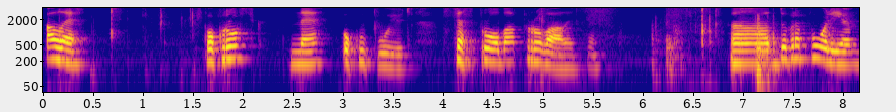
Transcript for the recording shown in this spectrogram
Але Покровськ не окупують. Ця спроба провалиться. Е, Доброполье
